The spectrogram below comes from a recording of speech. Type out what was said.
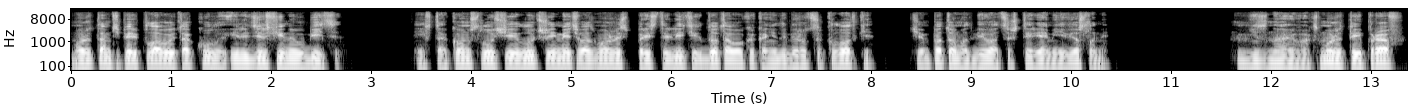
Может, там теперь плавают акулы или дельфины-убийцы. И в таком случае лучше иметь возможность пристрелить их до того, как они доберутся к лодке, чем потом отбиваться штырями и веслами. «Не знаю, Вакс, может, ты и прав»,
